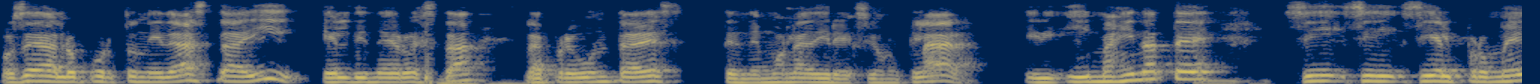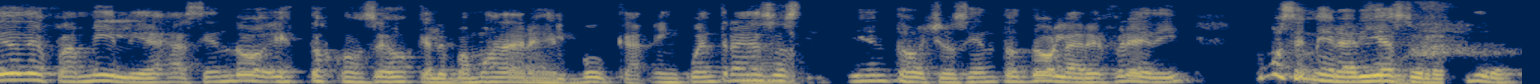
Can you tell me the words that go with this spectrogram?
O sea, la oportunidad está ahí, el dinero está. La pregunta es, ¿tenemos la dirección clara? imagínate si, si, si el promedio de familias, haciendo estos consejos que les vamos a dar en el book, encuentran esos 600, 800 dólares, Freddy, ¿cómo se miraría su retiro?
